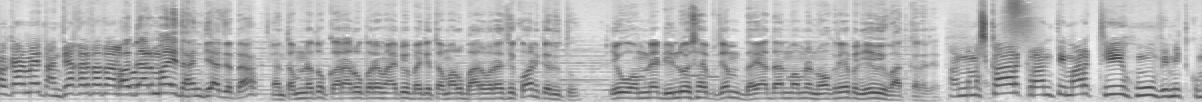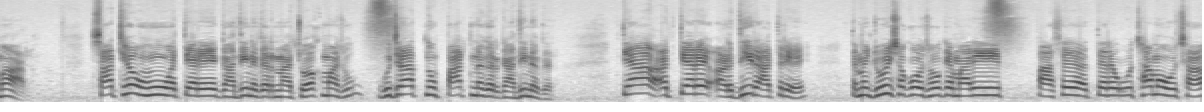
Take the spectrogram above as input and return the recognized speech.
પગારમાં ધાંધ્યા કરતા હતા પગારમાં ધાંધ્યા જતા અને તમને તો કરાર ઉપર એમ આપ્યું બાકી તમારું બાર વર્ષથી કોણ કર્યું હતું એવું અમને ડિંડો સાહેબ જેમ દયાદાનમાં અમને નોકરી આપી ને એવી વાત કરે છે. નમસ્કાર ક્રાંતિ માર્ગથી હું વિમિત કુમાર. સાથીઓ હું અત્યારે ગાંધીનગરના ચોકમાં છું. ગુજરાતનું પાટનગર ગાંધીનગર. ત્યાં અત્યારે અડધી રાત્રે તમે જોઈ શકો છો કે મારી પાસે અત્યારે ઓછામાં ઓછા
